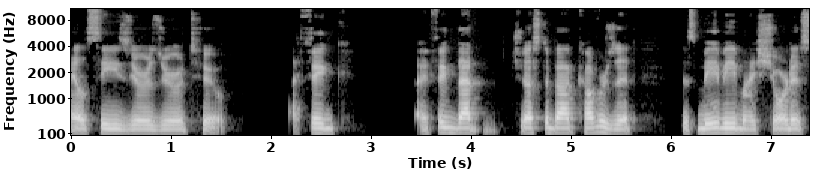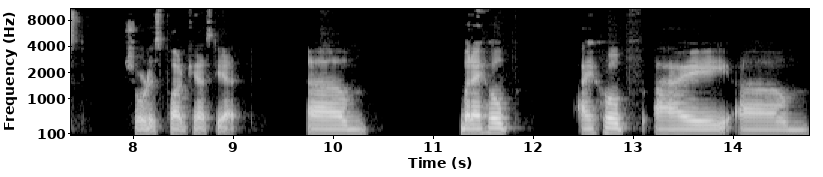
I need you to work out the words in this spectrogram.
LC002. I think I think that just about covers it. This may be my shortest shortest podcast yet. Um, but I hope I hope I um,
